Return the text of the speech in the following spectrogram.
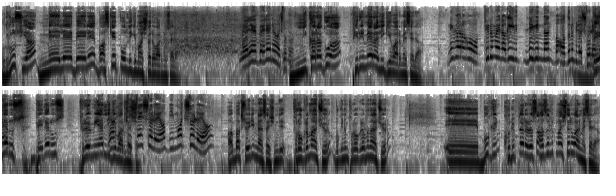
Rusya MLBL basketbol ligi maçları var mesela. MLB'ne ne acaba? Nikaragua Primera Ligi var mesela. Nicaragua Primera Lig- Ligi'nden adını bile söyle. Belarus Belarus Premier Ligi ya var mesela. şey söyle ya. Bir maç söyle ya. Abi bak söyleyeyim ben sana şimdi programı açıyorum. Bugünün programını açıyorum. Ee, bugün kulüpler arası hazırlık maçları var mesela.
